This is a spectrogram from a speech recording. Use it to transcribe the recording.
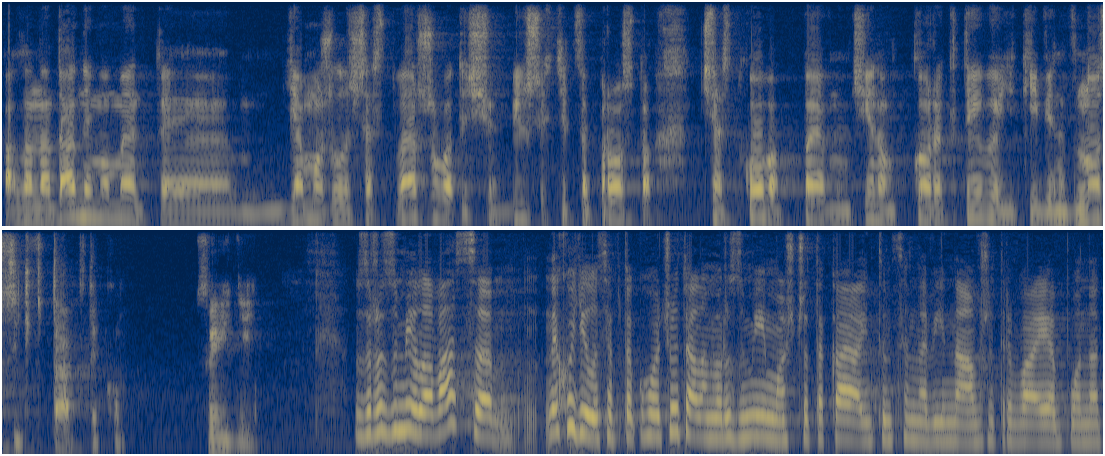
Але на даний момент е, я можу лише стверджувати, що в більшості це просто частково певним чином корективи, які він вносить в тактику своїх дій. Зрозуміла вас. Е, Не хотілося б такого чути, але ми розуміємо, що така інтенсивна війна вже триває понад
